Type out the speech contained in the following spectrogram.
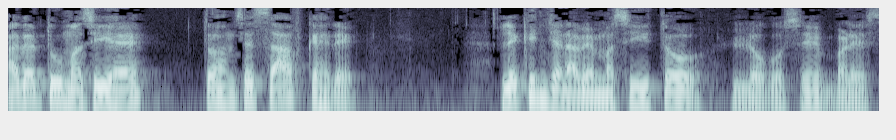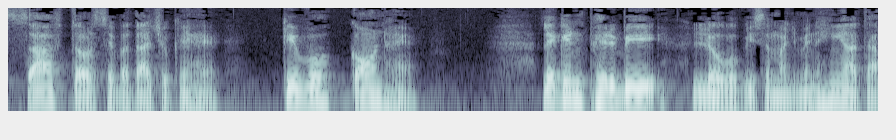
اگر تو مسیح ہے تو ہم سے صاف کہہ دے۔ لیکن جناب مسیح تو لوگوں سے بڑے صاف طور سے بتا چکے ہیں کہ وہ کون ہے لیکن پھر بھی لوگوں کی سمجھ میں نہیں آتا۔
